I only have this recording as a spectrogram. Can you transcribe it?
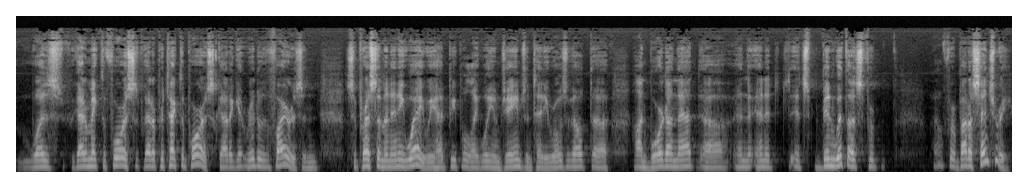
was we got to make the forests, got to protect the forests, got to get rid of the fires and suppress them in any way. We had people like William James and Teddy Roosevelt uh, on board on that, and and it it's been with us for well, for about a century.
